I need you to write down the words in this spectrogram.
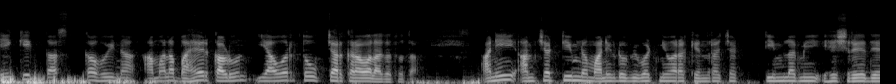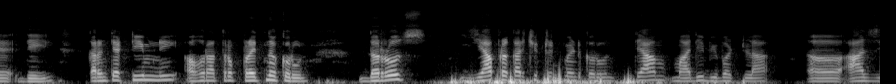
एक एक तास का होईना आम्हाला बाहेर काढून यावर तो उपचार करावा लागत होता. आणि आमच्या टीमनं माणिकडो बिबट निवारा केंद्राच्या टीमला मी हे श्रेय दे देईल. कारण त्या टीमनी अहोरात्र प्रयत्न करून दररोज या प्रकारची ट्रीटमेंट करून त्या मादी बिबटला आज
